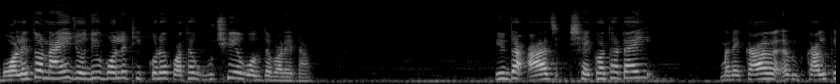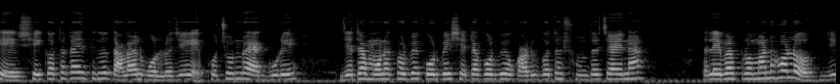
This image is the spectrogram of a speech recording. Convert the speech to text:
বলে তো নাই, যদিও বলে ঠিক করে কথা গুছিয়ে বলতে পারে না। কিন্তু আজ সে কথাটাই মানে কাল কালকে সেই কথাটাই কিন্তু দালাল বলল যে প্রচণ্ড একগুড়ে যেটা মনে করবে করবে, সেটা করবে, ও কারোর কথা শুনতে চায় না। তাহলে এবার প্রমাণ হলো যে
